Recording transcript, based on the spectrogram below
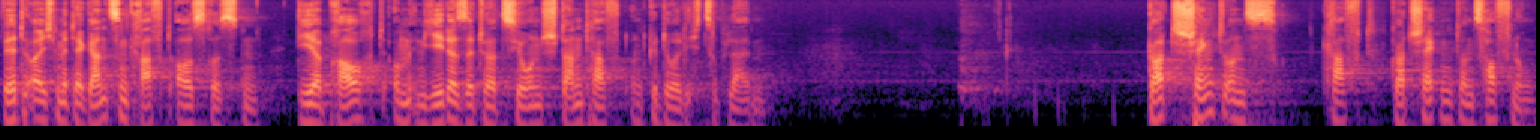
wird euch mit der ganzen Kraft ausrüsten, die ihr braucht, um in jeder Situation standhaft und geduldig zu bleiben. Gott schenkt uns Kraft, Gott schenkt uns Hoffnung.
